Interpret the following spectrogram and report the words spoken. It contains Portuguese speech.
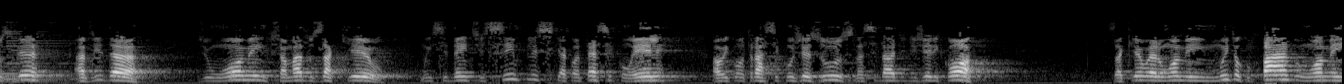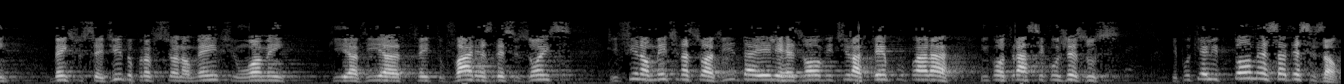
Vamos ver a vida de um homem chamado Zaqueu, um incidente simples que acontece com ele ao encontrar-se com Jesus na cidade de Jericó. Zaqueu era um homem muito ocupado, um homem bem-sucedido profissionalmente, um homem que havia feito várias decisões e finalmente na sua vida ele resolve tirar tempo para encontrar-se com Jesus. E porque ele toma essa decisão,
